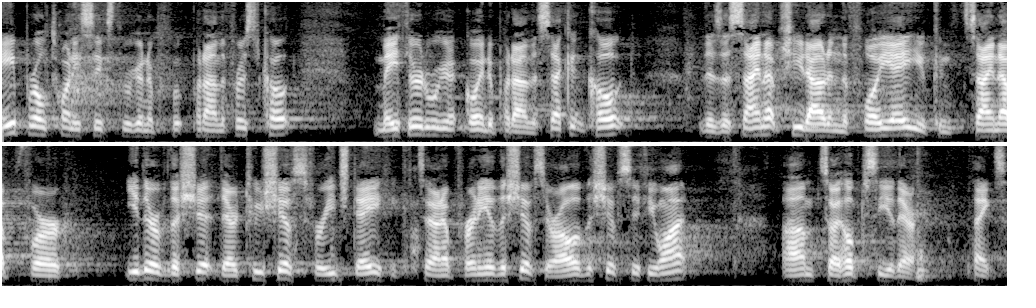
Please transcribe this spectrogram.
April 26th. We're going to put on the first coat. May 3rd. We're going to put on the second coat. There's a sign-up sheet out in the foyer. You can sign up for either of the shifts. There are two shifts for each day. You can sign up for any of the shifts or all of the shifts if you want. Um, so I hope to see you there. Thanks.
